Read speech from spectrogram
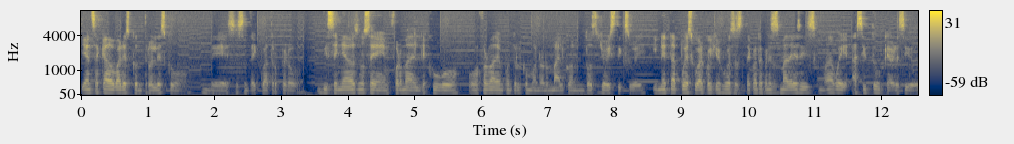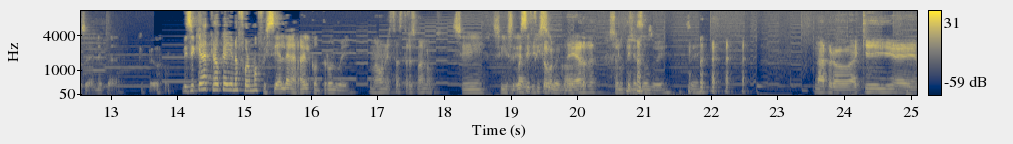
Y han sacado varios controles como de 64, pero diseñados, no sé, en forma del de cubo o en forma de un control como normal con dos joysticks, güey. Y neta, puedes jugar cualquier juego de 64 con esas madres y dices como, ah, güey, así tuvo que haber sido, o sea, neta, qué pedo. Ni siquiera creo que hay una forma oficial de agarrar el control, güey. No, necesitas tres manos. Sí, sí, es, es difícil, güey. Solo tienes dos, güey. Sí. Nah, pero aquí, eh,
